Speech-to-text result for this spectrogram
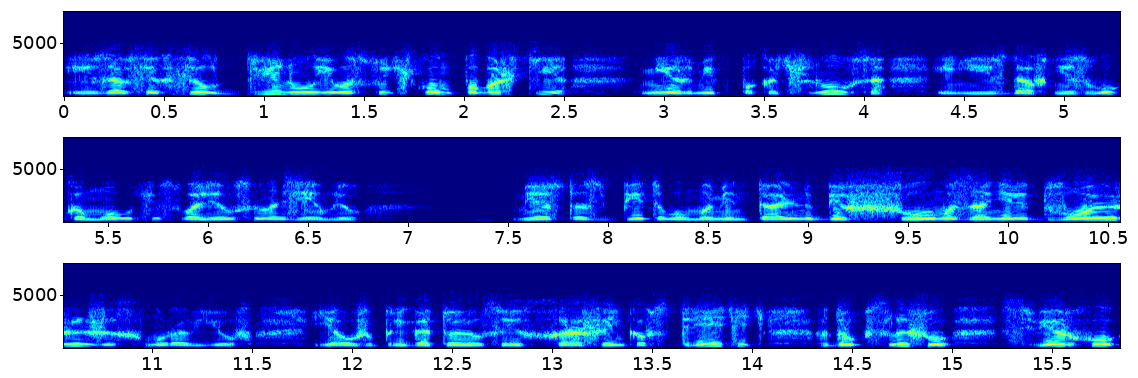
и изо всех сил двинул его сучком по башке. Мирмик покачнулся и, не издав ни звука, молча свалился на землю. Место сбитого моментально без шума заняли двое рыжих муравьев. Я уже приготовился их хорошенько встретить. Вдруг слышу, сверху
